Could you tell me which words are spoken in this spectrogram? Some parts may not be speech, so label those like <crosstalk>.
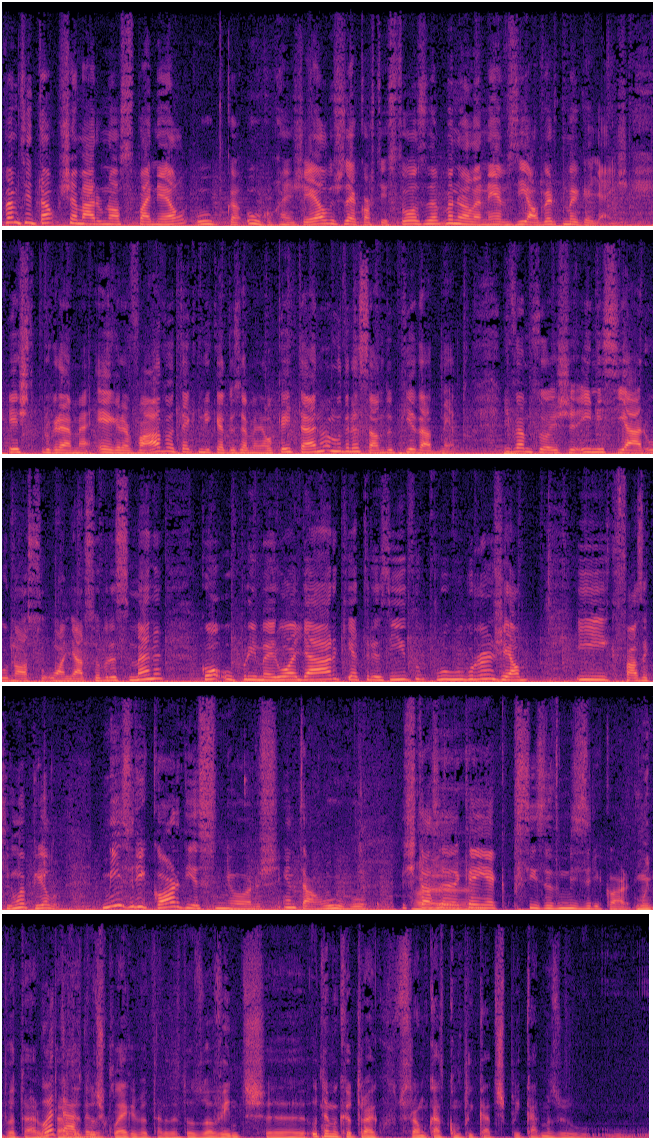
Vamos então chamar o nosso painel, Hugo, Hugo Rangel, José Costa e Souza, Manuela Neves e Alberto Magalhães. Este programa é gravado, a técnica é do José Manuel Caetano, a moderação de Piedade Neto. E vamos hoje iniciar o nosso um Olhar sobre a Semana com o primeiro olhar que é trazido pelo Hugo Rangel e que faz aqui um apelo. Misericórdia, senhores. Então, Hugo, estás a, quem é que precisa de misericórdia? Muito boa tarde. Boa, boa tarde, tarde, a todos os colegas, boa tarde a todos os ouvintes. Uh, o tema que eu trago será um bocado complicado de explicar, mas o, o,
